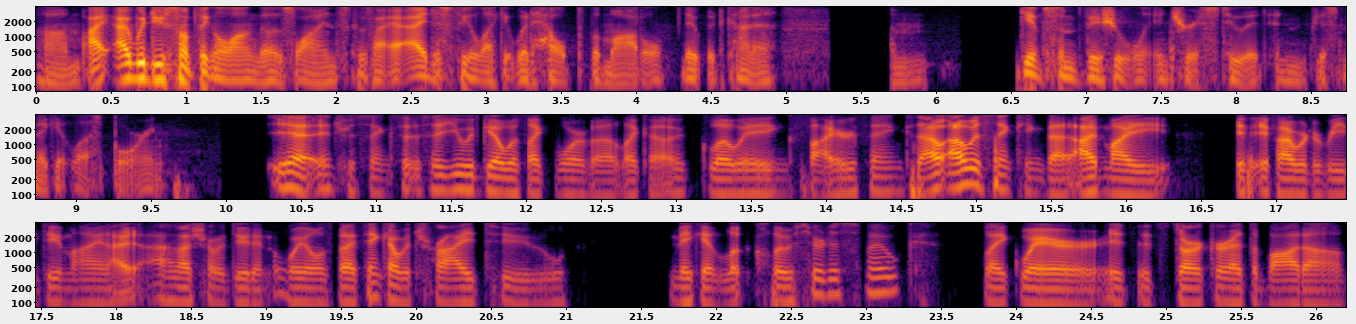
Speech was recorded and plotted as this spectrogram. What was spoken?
Um, I, I would do something along those lines because I, I just feel like it would help the model. It would kind of um, give some visual interest to it and just make it less boring. Yeah, interesting. So so you would go with like more of a like a glowing fire thing? Because I I was thinking that I might if if I were to redo mine, I I'm not sure I would do it in oils, but I think I would try to make it look closer to smoke, like where it's it's darker at the bottom,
